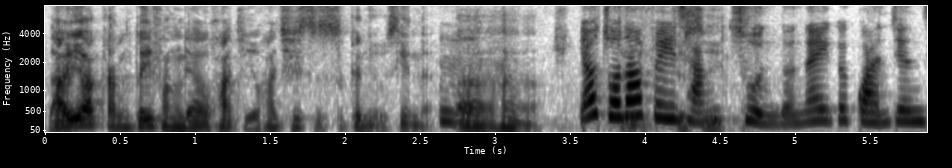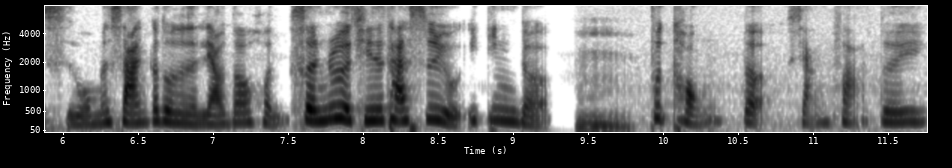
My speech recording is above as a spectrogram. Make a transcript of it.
然后又要跟对方聊的话题的话，其实是更有限的。嗯哼，要做到非常准的那一个关键词，我们三个都能聊到很深入。其实它是有一定的。嗯，不同的想法，对。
